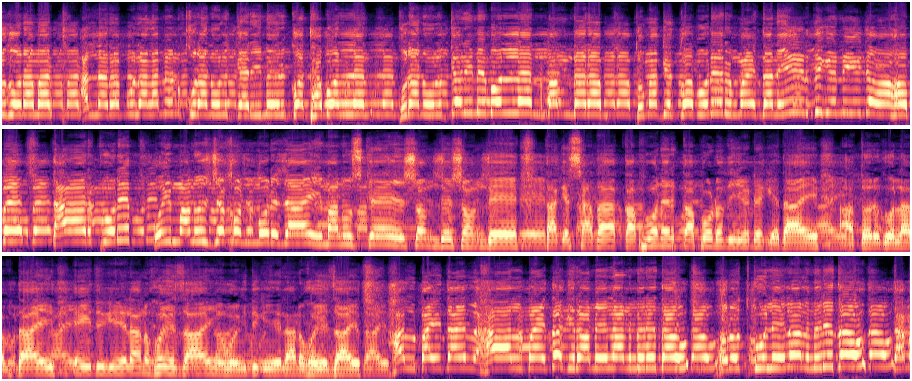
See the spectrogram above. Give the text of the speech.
বন্ধুগণ আমার আল্লাহ কথা বললেন বললেন তোমাকে কবরের ময়দানের দিকে নিয়ে যাওয়া হবে তারপরে ওই মানুষ যখন মরে যায় মানুষকে সঙ্গে সঙ্গে তাকে সাদা কাফনের কাপড় দিয়ে ডেকে দেয় আতর গোলাপ দেয় এই দিকে এলান হয়ে যায় ওই দিকে এলান হয়ে যায় হাল দেয় হাল বাইদা গ্রামে এলান মেরে দাও ভরত কুল এলান মেরে দাও তাম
